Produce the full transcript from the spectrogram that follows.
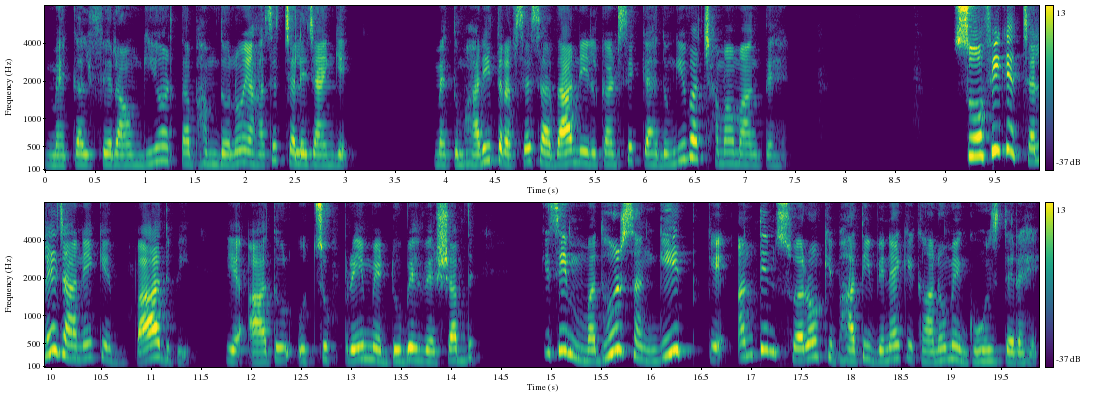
मैं कल फिर आऊँगी और तब हम दोनों यहाँ से चले जाएँगे। मैं तुम्हारी तरफ़ से सरदार नीलकंठ से कह दूँगी वह क्षमा मांगते हैं सोफी के चले जाने के बाद भी ये आतुर, उत्सुक प्रेम में डूबे हुए शब्द किसी मधुर संगीत के अंतिम स्वरों की भांति विनय के कानों में गूंजते रहे।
